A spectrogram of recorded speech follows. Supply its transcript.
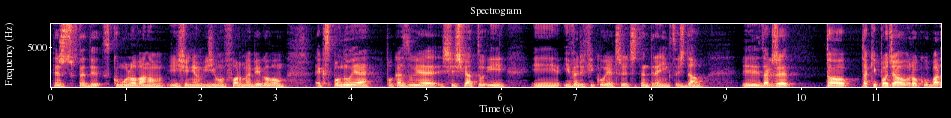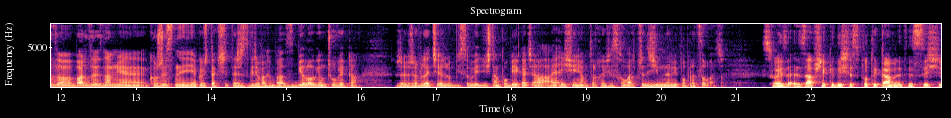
Też wtedy skumulowaną jesienią i zimą formę biegową eksponuję, pokazuję się światu i, i, i weryfikuję, czy, czy ten trening coś dał. Yy, także to taki podział roku bardzo, bardzo jest dla mnie korzystny i jakoś tak się też zgrywa chyba z biologią człowieka, że, że w lecie lubi sobie gdzieś tam pobiegać, a, a jesienią trochę się schować przed zimnem i popracować. Słuchaj, zawsze kiedy się spotykamy, ty jesteś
